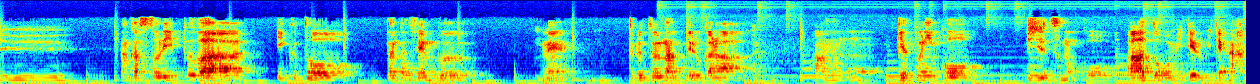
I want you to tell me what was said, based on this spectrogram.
えーなんかストリップバー行くとなんか全部ねトゥルトゥルなってるからあの逆にこう美術のこうアートを見てるみたいな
